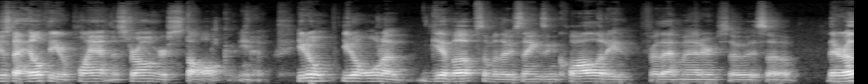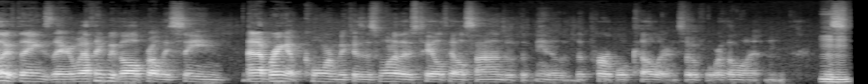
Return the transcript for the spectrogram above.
just a healthier plant and a stronger stalk you know you don't you don't want to give up some of those things in quality for that matter so it's uh there are other things there. I think we've all probably seen, and I bring up corn because it's one of those telltale signs with the you know the purple color and so forth on it, and the,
